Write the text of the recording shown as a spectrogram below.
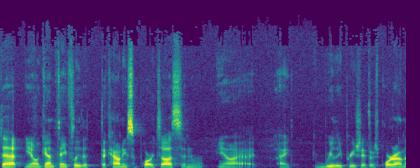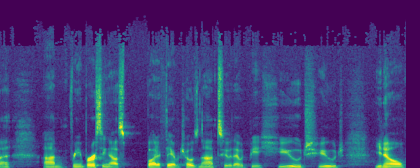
That, you know, again, thankfully the, the county supports us and, you know, I, I really appreciate their support on that, on reimbursing us. But if they ever chose not to, that would be a huge, huge, you know,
